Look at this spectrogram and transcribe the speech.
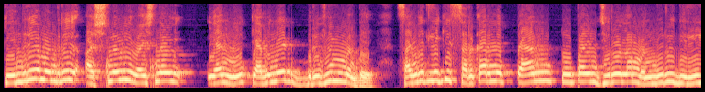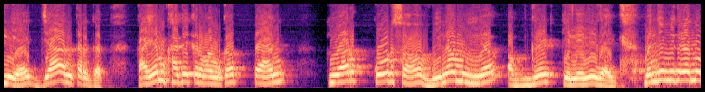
केंद्रीय मंत्री अश्नवी वैष्णव यांनी कॅबिनेट ब्रिफिंगमध्ये सांगितले की सरकारने पॅन टू पॉईंट झिरोला मंजुरी दिलेली आहे ज्या अंतर्गत कायम खाते क्रमांक पॅन क्यू आर कोडसह विनामूल्य अपग्रेड केलेले जाईल. म्हणजे मित्रांनो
